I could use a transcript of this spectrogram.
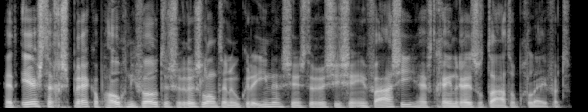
Het eerste gesprek op hoog niveau tussen Rusland en Oekraïne sinds de Russische invasie heeft geen resultaat opgeleverd.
